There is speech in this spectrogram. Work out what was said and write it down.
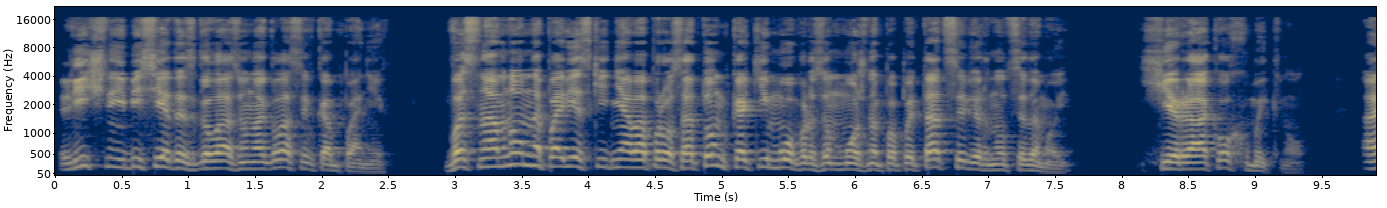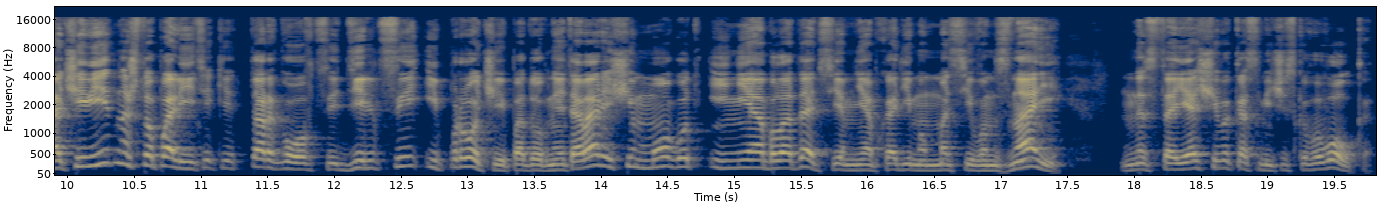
личные беседы с глазу на глаз и в компаниях. В основном на повестке дня вопрос о том, каким образом можно попытаться вернуться домой. Херако хмыкнул. Очевидно, что политики, торговцы, дельцы и прочие подобные товарищи могут и не обладать всем необходимым массивом знаний настоящего космического волка,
